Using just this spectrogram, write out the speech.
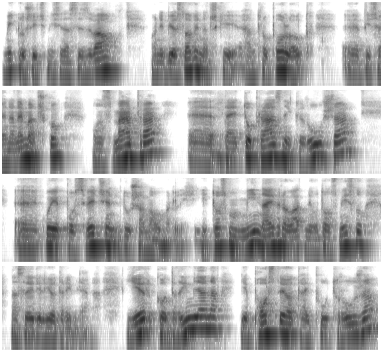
Miklušić, mislim da se zvao, on je bio slovenački antropolog, e, pisao je na nemačkom, on smatra e, da je to praznik ruža koji je posvećen dušama umrlih. I to smo mi najverovatnije u tom smislu nasledili od Rimljana. Jer kod Rimljana je postojao taj put ruža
